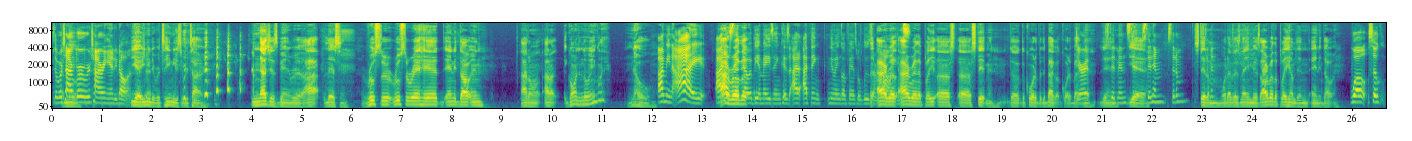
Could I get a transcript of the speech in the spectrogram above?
So we're retiring. We're retiring Andy Dalton. Yeah, you sure. need to. Ret- he needs to retire. and that's just being real. I listen. Rooster, Rooster, redhead, Andy Dalton. I don't. I don't. Going to New England? No. I mean, I I I'd just think rather- that would be amazing because I I think New England fans would lose their I minds. rather I rather play uh uh Stidman, the the quarterback, the backup quarterback. Jarrett than- Stidman, Stid, yeah, Stidham, Stidham. Stidham, whatever his name is. I'd rather play him than Andy Dalton. Well, so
